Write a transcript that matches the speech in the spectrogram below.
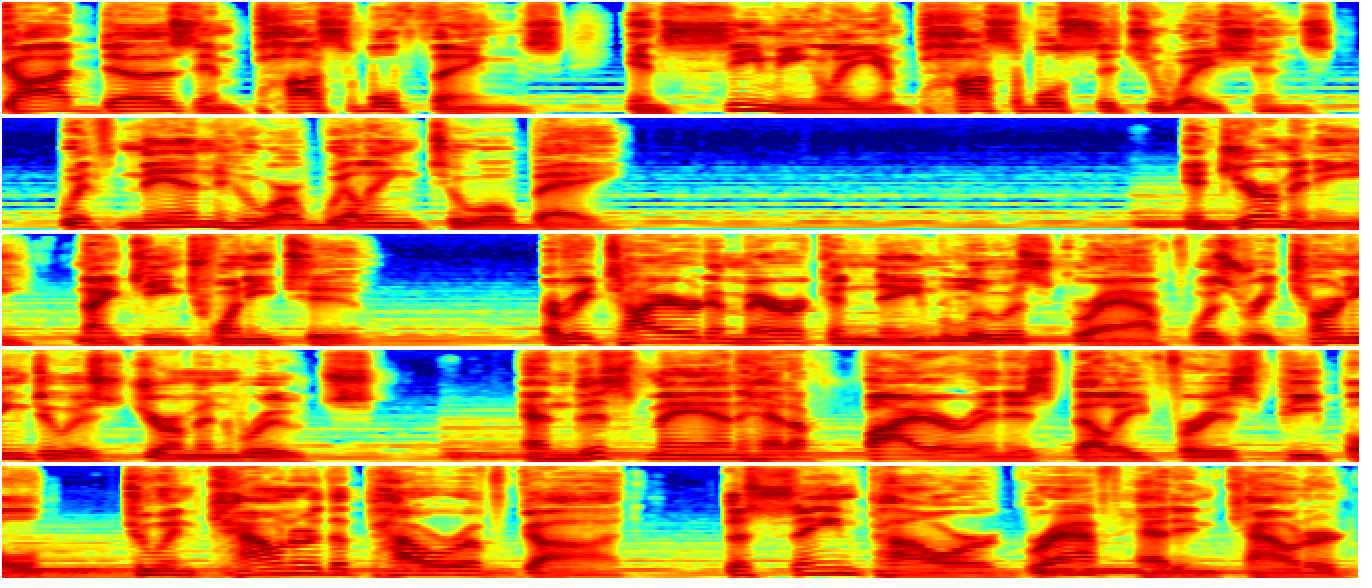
God does impossible things in seemingly impossible situations with men who are willing to obey. In Germany, 1922, a retired American named Louis Graf was returning to his German roots, and this man had a fire in his belly for his people to encounter the power of God, the same power Graf had encountered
